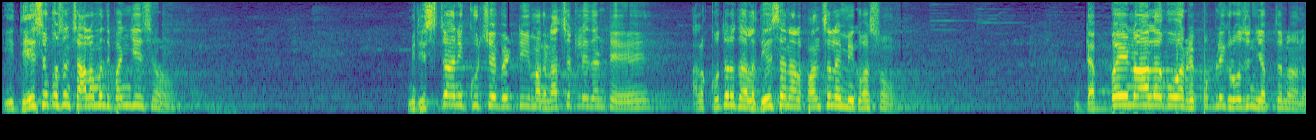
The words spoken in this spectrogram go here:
ఈ దేశం కోసం చాలామంది పనిచేసాం మీరు ఇష్టానికి కూర్చోబెట్టి మాకు నచ్చట్లేదంటే అలా కుదరదు అలా దేశాన్ని అలా పంచలేం మీకోసం. డెబ్బై నాలుగవ రిపబ్లిక్ రోజుని చెప్తున్నాను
